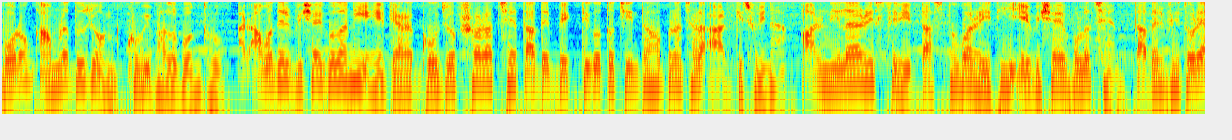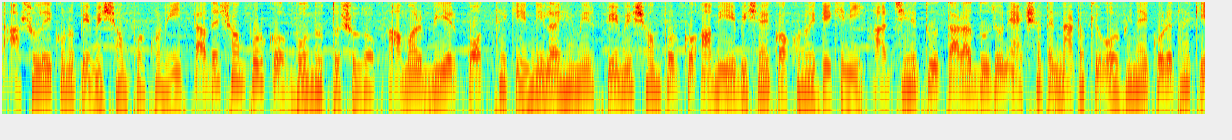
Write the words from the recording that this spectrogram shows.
বরং আমরা দুজন খুবই ভালো বন্ধু। আর আমাদের বিষয়গুলো নিয়ে যারা গুজব সরাচ্ছে, তাদের ব্যক্তিগত চিন্তা ভাবনা ছাড়া আর কিছুই না। আর নীলায়ের স্ত্রী তাসনুবা রীতি এ বিষয়ে বলেছেন, তাদের ভিতরে আসলেই কোনো প্রেমের সম্পর্ক নেই। তাদের সম্পর্ক বন্ধুত্ব সুলভ। আমার বিয়ের পর থেকে নীলাহিমের প্রেমের সম্পর্ক আমি এ বিষয়ে কখনোই দেখিনি। আর যেহেতু তারা দুজন একসাথে নাটকে অভিনয় করে থাকে,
